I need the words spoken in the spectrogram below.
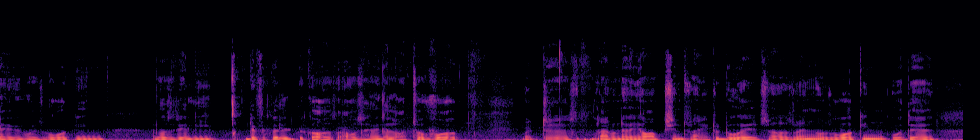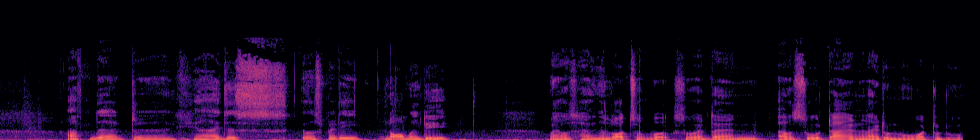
I was working it was really difficult because I was having a lot of work, but uh, I don't have any options, so I need to do it. So I was doing, I was working over there. After that, uh, yeah, I just it was pretty normal day. But I was having a lots of work, so at the end I was so tired and I don't know what to do.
